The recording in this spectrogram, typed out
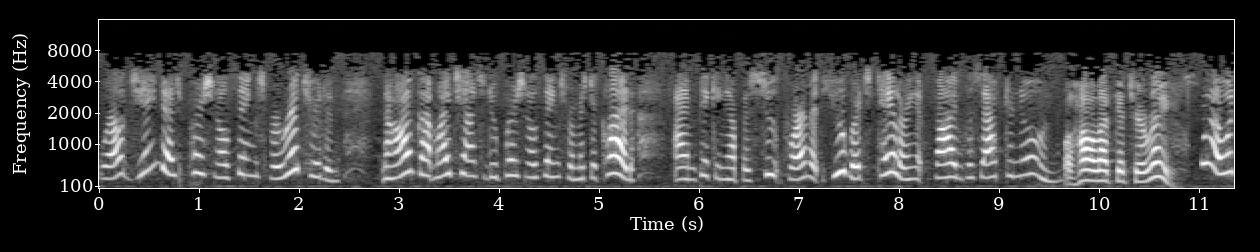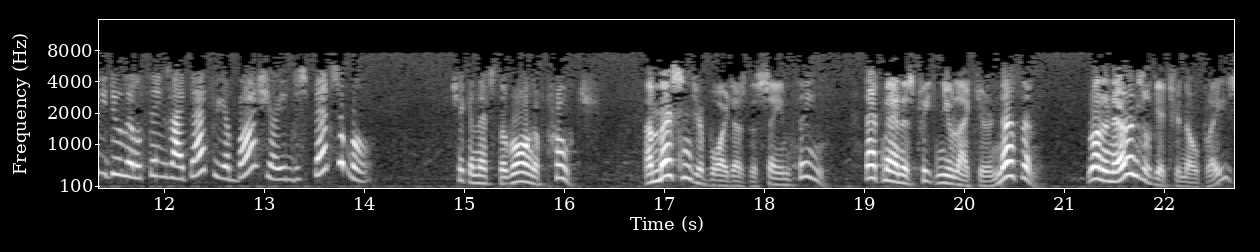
Well, Jane does personal things for Richard, and Now, I've got my chance to do personal things for Mr. Clyde. I'm picking up a suit for him at Hubert's tailoring at 5 this afternoon. Well, how'll that get you a raise? Well, when you do little things like that for your boss, you're indispensable. Chicken, that's the wrong approach. A messenger boy does the same thing. That man is treating you like you're nothing. Running errands will get you no place.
